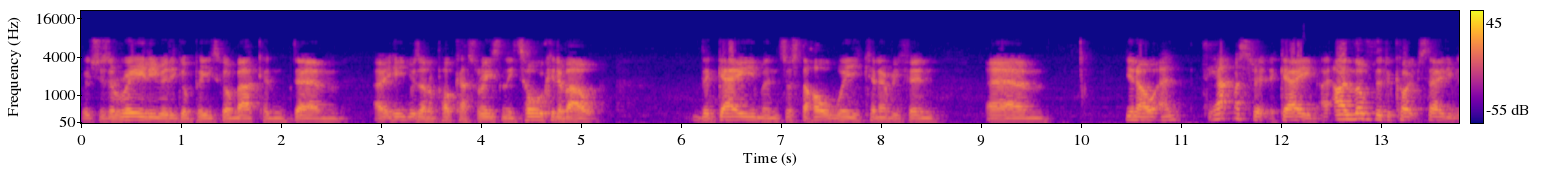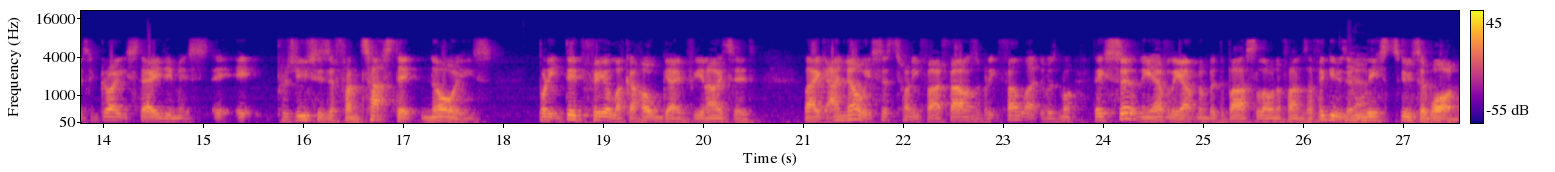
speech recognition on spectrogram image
which is a really, really good piece going back. And um, I mean, he was on a podcast recently talking about the game and just the whole week and everything. Um, you know, and the atmosphere at the game. I, I love the De Kuip Stadium. It's a great stadium. It's it, it, produces a fantastic noise, but it did feel like a home game for United. Like I know it says twenty five thousand, but it felt like there was more. They certainly heavily outnumbered the Barcelona fans. I think it was yeah. at least two to one.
